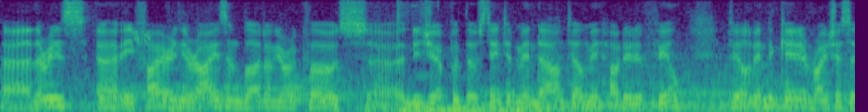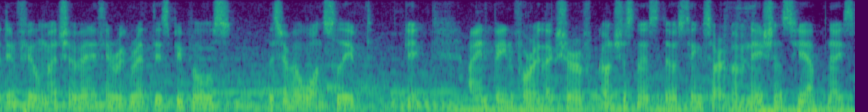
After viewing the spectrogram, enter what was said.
Uh, there is uh, a fire in your eyes and blood on your clothes. Uh, did you put those tainted men down? Tell me, how did it feel? Feel vindicated, righteous? I didn't feel much of anything. Regret these people's these people once lived. Okay, I ain't paying for a lecture of consciousness, those things are abominations. Yeah, nice.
